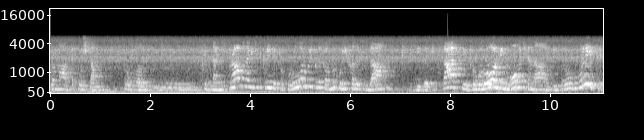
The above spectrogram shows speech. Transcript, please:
громад також там спробували кримінальну справу навіть відкрити, прокурор викликав, ми поїхали туди з відеофіксацією, прокурор відмовився на відео говорити.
